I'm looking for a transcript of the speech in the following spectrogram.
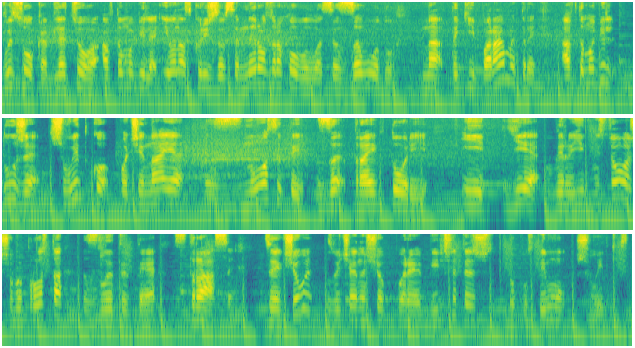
висока для цього автомобіля, і вона, скоріш за все, не розраховувалася з заводу на такі параметри, автомобіль дуже швидко починає зносити з траєкторії. І є вірогідність того, що ви просто злетите з траси. Це якщо ви, звичайно, що перебільшите допустиму швидкість.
